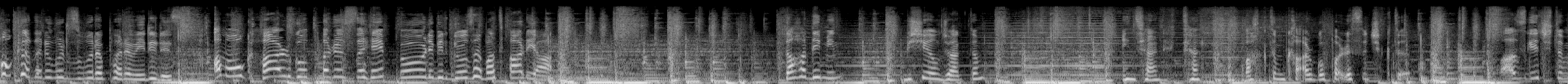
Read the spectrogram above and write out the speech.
o kadar ıvır zıvıra para veririz ama o kargo parası hep böyle bir göze batar ya. Daha demin bir şey alacaktım. İnternetten baktım kargo parası çıktı. Vazgeçtim.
